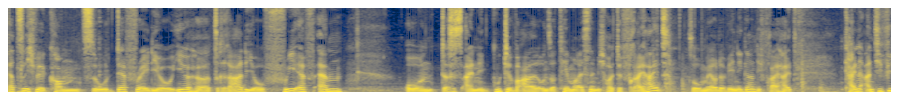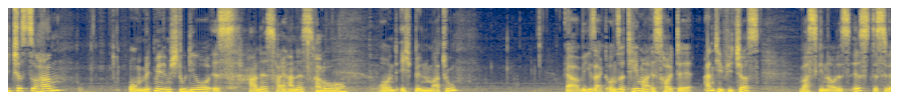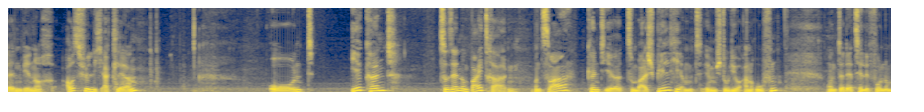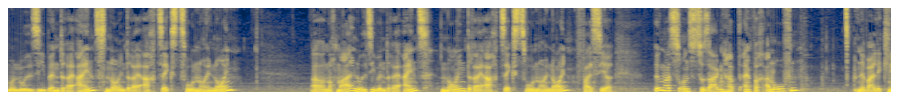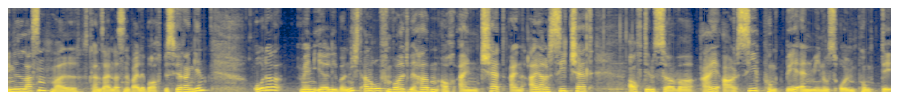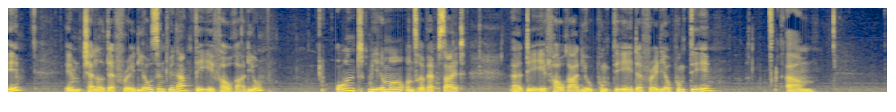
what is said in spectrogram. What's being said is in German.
Herzlich willkommen zu Def Radio. Ihr hört Radio Free FM und das ist eine gute Wahl. Unser Thema ist nämlich heute Freiheit, so mehr oder weniger. Die Freiheit, keine Anti-Features zu haben. Und mit mir im Studio ist Hannes. Hi Hannes. Hallo. Und ich bin Matu. Ja, wie gesagt, unser Thema ist heute Anti-Features. Was genau das ist, das werden wir noch ausführlich erklären. Und ihr könnt zur Sendung beitragen. Und zwar könnt ihr zum Beispiel hier im, Studio anrufen unter der Telefonnummer 0731 938 6299. Äh, nochmal 0731 938 6299. Falls ihr irgendwas zu uns zu sagen habt, einfach anrufen, eine Weile klingeln lassen, weil es kann sein, dass es eine Weile braucht, bis wir rangehen. Oder wenn ihr lieber nicht anrufen wollt, wir haben auch einen Chat, einen IRC-Chat auf dem Server irc.bn-ulm.de. Im Channel Def Radio sind wir da, DEV Radio. Und wie immer unsere Website äh, devradio.de, defradio.de. Ähm,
